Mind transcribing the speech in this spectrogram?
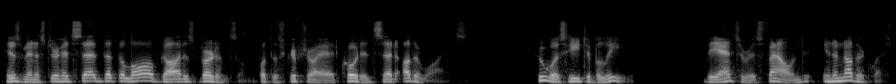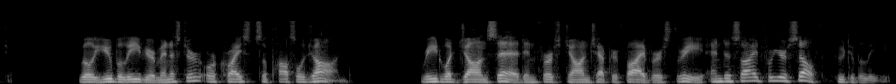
His minister had said that the law of God is burdensome, but the scripture I had quoted said otherwise. Who was he to believe? The answer is found in another question. Will you believe your minister or Christ's apostle John? Read what John said in 1 John chapter 5 verse 3 and decide for yourself who to believe.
